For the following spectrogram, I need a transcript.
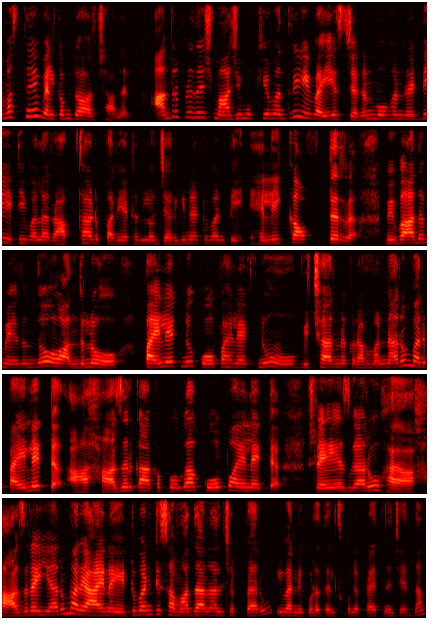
నమస్తే welcome to our channel. Andhra Pradesh మాజీ ముఖ్యమంత్రి వైఎస్ జగన్మోహన్ రెడ్డి ఇటీవల రాప్తాడు పర్యటనలో జరిగినటువంటి హెలికాప్టర్ వివాదం ఏదుందో అందులో పైలట్ను కో పైలట్ను విచారణకు రమ్మన్నారు. మరి పైలట్ హాజరు కాకపోగా కో పైలట్ శ్రేయస్ గారు హా- హాజరయ్యారు. మరి ఆయన ఎటువంటి సమాధానాలు చెప్పారు? ఇవన్నీ కూడా తెలుసుకునే ప్రయత్నం చేద్దాం.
